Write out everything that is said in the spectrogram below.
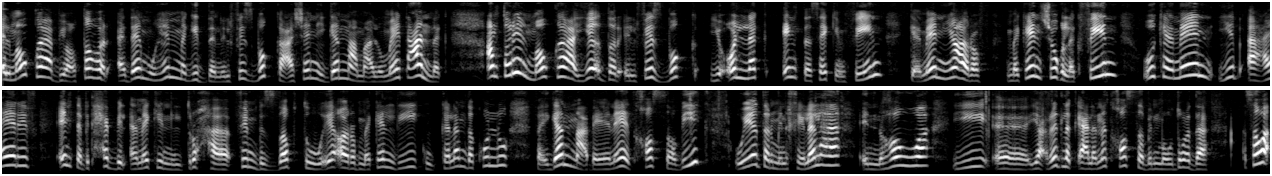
الموقع بيعتبر أداة مهمة جدا الفيسبوك عشان يجمع معلومات عنك. عن طريق الموقع يقدر الفيسبوك يقولك أنت ساكن فين كمان يعرف مكان شغلك فين وكمان يبقى عارف أنت بتحب الأماكن اللي تروحها فين بالظبط وإيه أقرب مكان ليك والكلام ده كله. فيجمع بيانات خاصة بيك ويقدر من خلالها إن هو يعرض لك إعلانات خاصة بالموضوع ده سواء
